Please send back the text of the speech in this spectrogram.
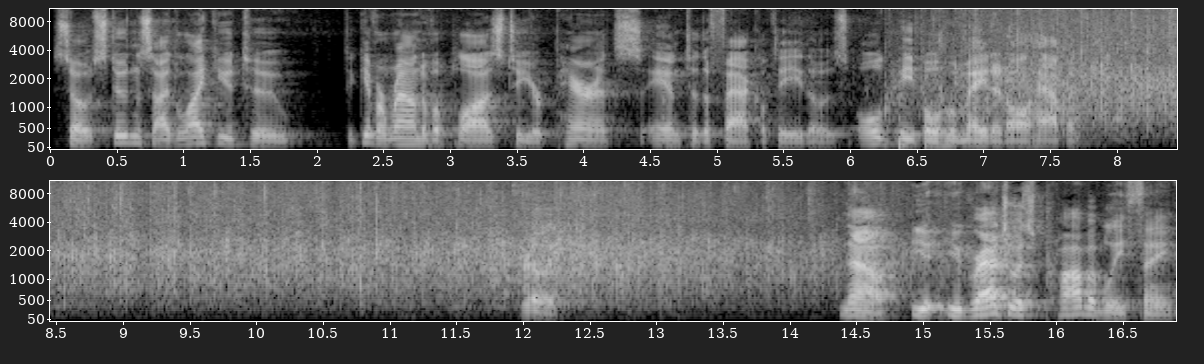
So students, I'd like you to, to give a round of applause to your parents and to the faculty, those old people who made it all happen. Really. Now, you, you, graduates probably think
